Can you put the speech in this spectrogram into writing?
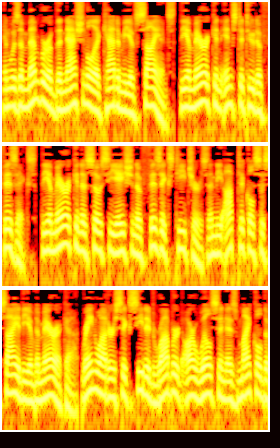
and was a member of the National Academy of Science, the American Institute of Physics, the American Association of Physics Teachers, and the Optical Society of America. Rainwater succeeded Robert R. Wilson as Michael I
